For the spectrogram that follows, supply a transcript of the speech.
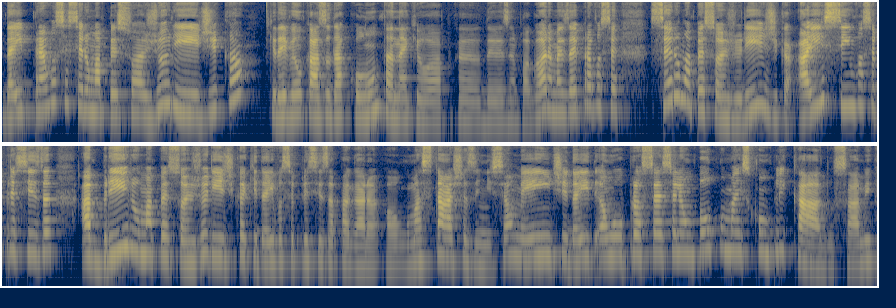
Daí, para você ser uma pessoa jurídica, que daí vem o caso da conta, né, que eu dei o exemplo agora, mas aí para você ser uma pessoa jurídica, aí sim você precisa abrir uma pessoa jurídica, que daí você precisa pagar algumas taxas inicialmente, daí é o processo ele é um pouco mais complicado, sabe?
